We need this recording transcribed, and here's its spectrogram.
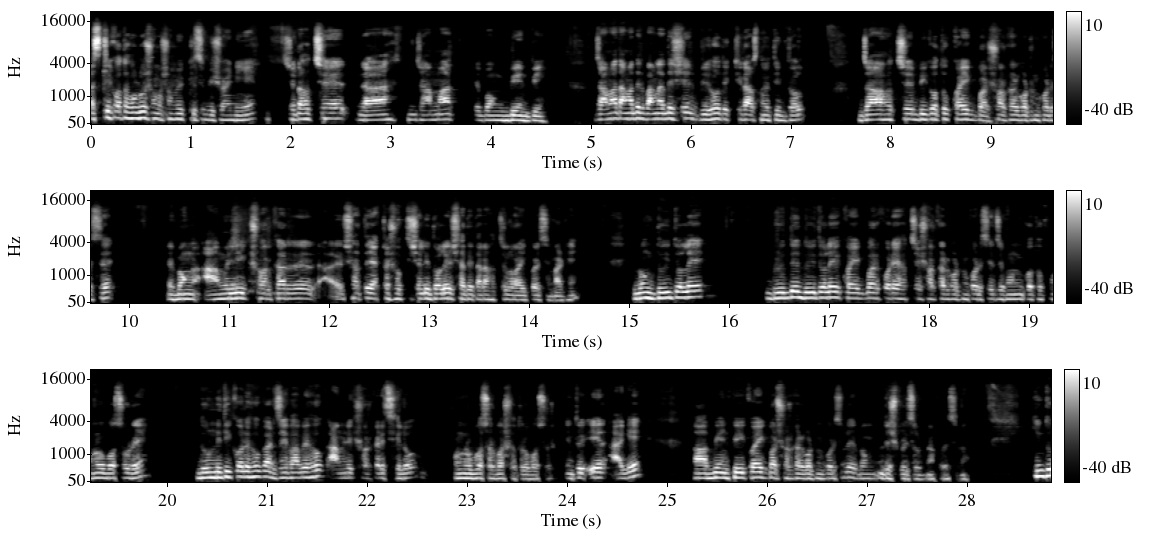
আজকে কথা বলব সমসাময়িক কিছু বিষয় নিয়ে। সেটা হচ্ছে জামাত এবং বিএনপি। জামাত আমাদের বাংলাদেশের বৃহৎ একটি রাজনৈতিক দল, যা হচ্ছে বিগত কয়েকবার সরকার গঠন করেছে এবং আওয়ামী লীগ সরকারের সাথে একটা শক্তিশালী দলের সাথে তারা হচ্ছে লড়াই করেছে মাঠে। এবং দুই দলে, বিরুদ্ধে দুই দলে কয়েকবার করে হচ্ছে সরকার গঠন করেছে, যেমন গত পনেরো বছরে দুর্নীতি করে হোক আর যেভাবে হোক, আওয়ামী লীগ সরকারি ছিল পনেরো বছর বা সতেরো বছর। কিন্তু এর আগে বিএনপি কয়েকবার সরকার গঠন করেছিল এবং দেশ পরিচালনা করেছিল। কিন্তু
